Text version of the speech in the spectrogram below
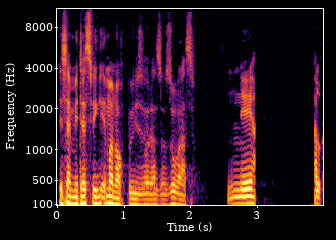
ist er mir deswegen immer noch böse oder so, sowas. Nee. Also,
